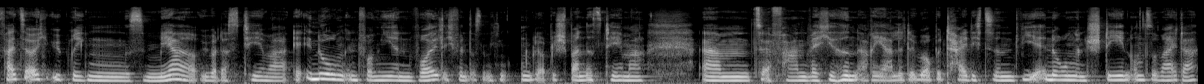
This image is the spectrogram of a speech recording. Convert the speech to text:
Falls ihr euch übrigens mehr über das Thema Erinnerungen informieren wollt, ich finde das nämlich ein unglaublich spannendes Thema, ähm, zu erfahren, welche Hirnareale da überhaupt beteiligt sind, wie Erinnerungen stehen und so weiter,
